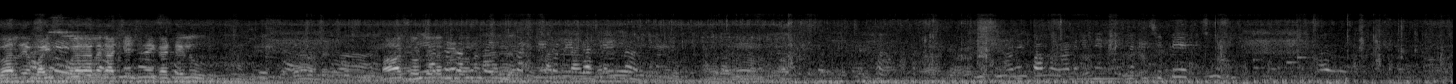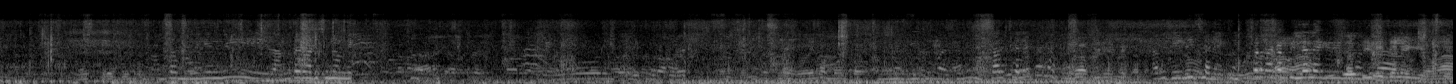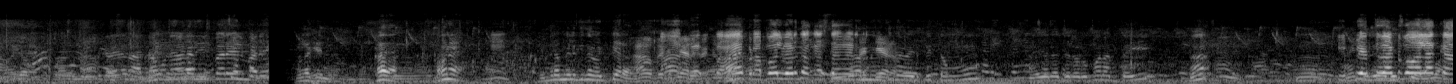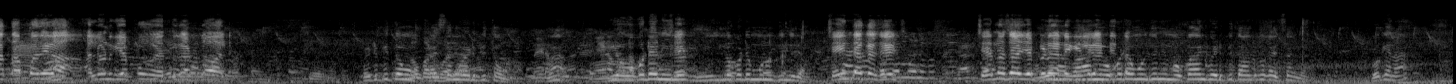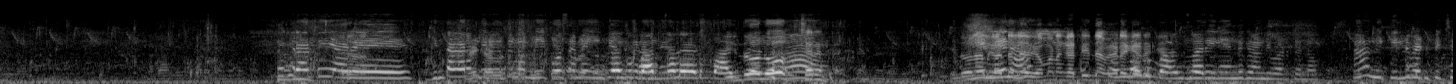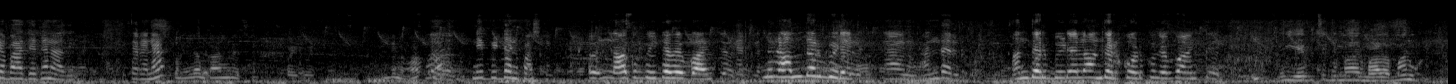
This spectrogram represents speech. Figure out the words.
ఇవాళ రేపు వయసు కూరగాయలకు వచ్చేసినాయి కట్టెలు. ఆ చోట్ల అంతా మునిగింది ఇదంతా నడిచినాం. కాదా అవునా ఇంద్రం మిల్ కింద పెట్టారా పెడతా ఖచ్చితంగా పెట్టిస్తాము ఐదు లక్షల రూపాయలు వస్తాయి ఇప్పుడు ఎత్తు కట్టుకోవాలక్క తప్పదిగా అల్లుడికి చెప్పు ఎత్తు కట్టుకోవాలి ఖచ్చితంగా ఒకటే నీళ్ళు నీళ్ళు ఒకటే చైర్మన్ సార్ కట్టి ఒకటే నీ అంటారు ఖచ్చితంగా ఓకేనా? అరే ఇంతగానం తిరుగుతున్నాం మీకోసమే ఇంకెందుకు బతకలేడు మరి ఎందుకు రండి పడుతున్నావు? ఆ, నీకు ఇల్లు పెట్టిపించే బాధ్యత నాది. సరేనా? నీ బిడ్డని ఫస్ట్. నాకు బిడ్డలే బాంచారు మీరు అందరు బిడ్డలు. అవును అందరు. అందరు బిడ్డలు అందరు కొడుకులే బాంచారు నువ్వు ఏపించి మా మాదమ్మా నువ్వు.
